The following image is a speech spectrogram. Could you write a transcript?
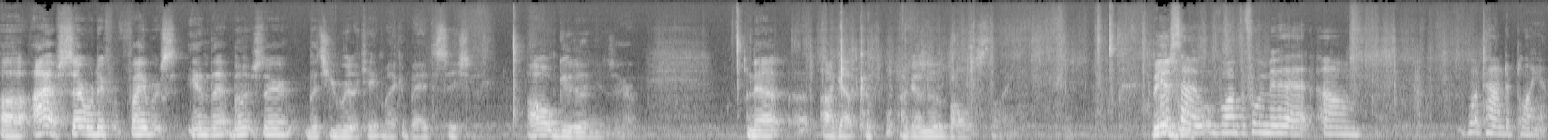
Uh, I have several different favorites in that bunch there, but you really can't make a bad decision. All good onions there. Now uh, I got a couple. I got another bonus thing. Ben's- Also, before we move that, um, what time to plant?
